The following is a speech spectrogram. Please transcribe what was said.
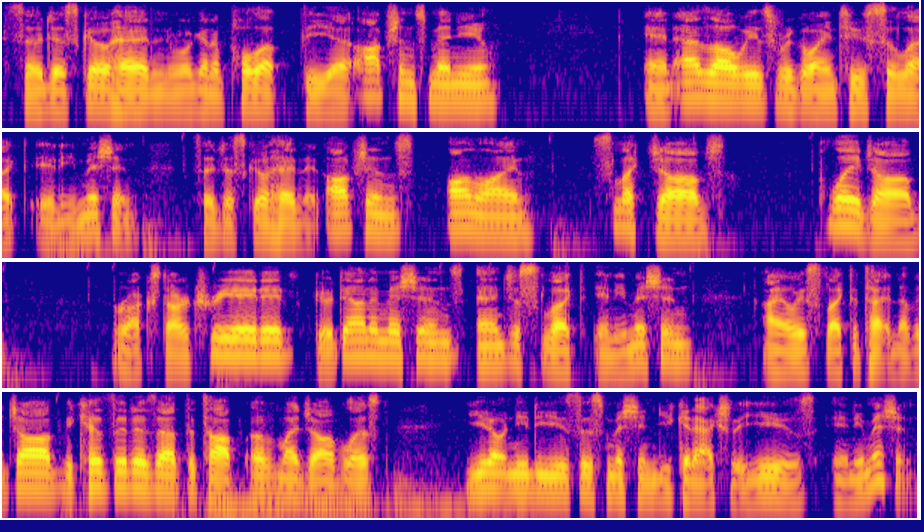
So just go ahead and we're going to pull up the uh, options menu. And as always, we're going to select any mission. So just go ahead and hit options, online, select jobs, play job, Rockstar created, go down to missions, and just select any mission. I always select the Titan of a job because it is at the top of my job list. You don't need to use this mission, you could actually use any mission.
